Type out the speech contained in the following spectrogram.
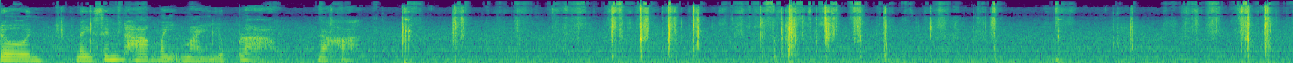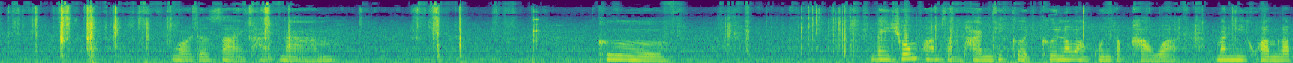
เดินในเส้นทางใหม่ ๆ หรือเปล่านะคะ วอเตอร์สายคัดน้ำคือ ในช่วงความสัมพันธ์ที่เกิดขึ้นระหว่างคุณกับเขาอะ่ะ มันมีความลับ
